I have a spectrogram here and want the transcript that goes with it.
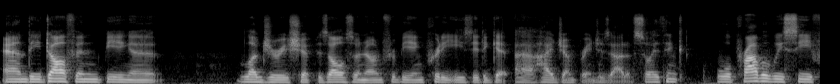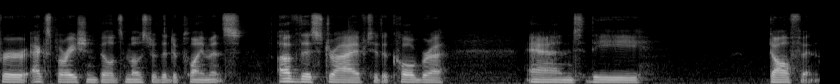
and the Dolphin, being a luxury ship, is also known for being pretty easy to get uh, high jump ranges out of. So I think we'll probably see for exploration builds most of the deployments of this drive to the Cobra and the Dolphin.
